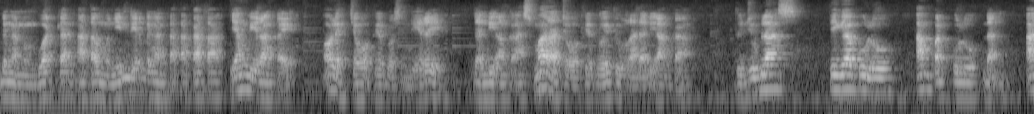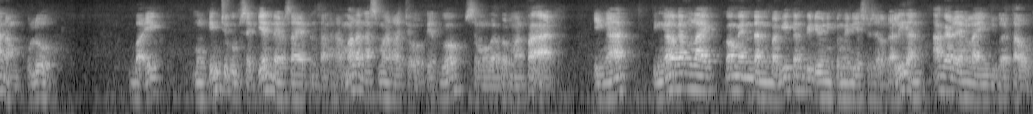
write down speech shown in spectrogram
dengan membuatkan atau menyindir dengan kata-kata yang dirangkai oleh cowok Virgo sendiri. Dan di angka asmara cowok Virgo itu berada di angka 17, 30, 40, dan 60. Baik, Mungkin cukup sekian dari saya tentang ramalan asmara cowok Virgo. Semoga bermanfaat. Ingat, tinggalkan like, komen, dan bagikan video ini ke media sosial kalian agar yang lain juga tahu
